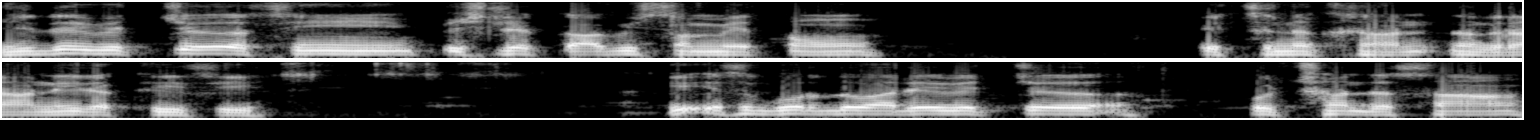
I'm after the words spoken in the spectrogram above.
ਜਿਹਦੇ ਵਿੱਚ ਅਸੀਂ ਪਿਛਲੇ ਕਾਫੀ ਸਮੇਂ ਤੋਂ ਇੱਥੇ ਨਿਗਰਾਨ- ਨਿਗਰਾਨੀ ਰੱਖੀ ਸੀ ਕਿ ਇਸ ਗੁਰਦੁਆਰੇ ਵਿੱਚ ਪੁੱਛਾਂ ਦਸਾਂ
